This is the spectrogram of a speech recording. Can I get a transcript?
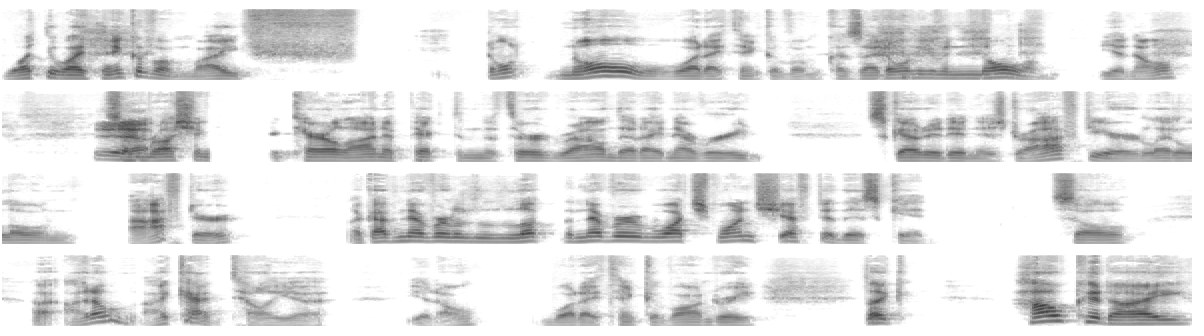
what do I think of him? I don't know what I think of him because I don't even know him. You know, yeah. some Russian Carolina picked in the third round that I never scouted in his draft year, let alone after. Like I've never looked, I never watched one shift of this kid. So I, I don't, I can't tell you, you know, what I think of Andre. Like, how could I?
